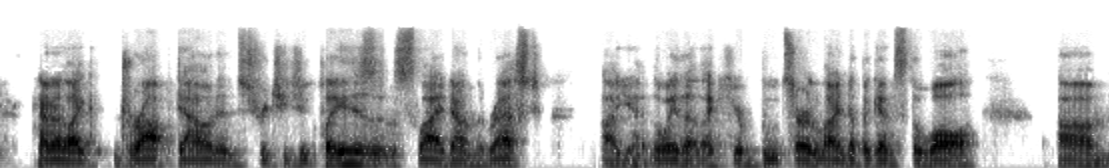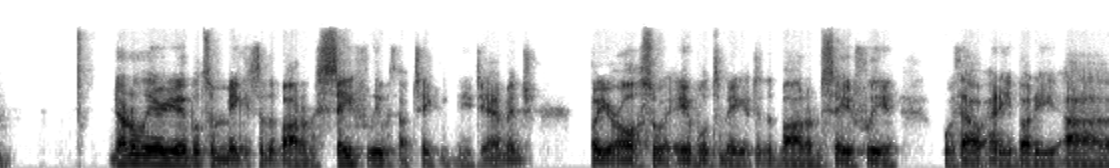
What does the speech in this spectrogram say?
kind of like drop down in strategic places and slide down the rest. Uh, you have the way that like your boots are lined up against the wall. Um, not only are you able to make it to the bottom safely without taking any damage, but you're also able to make it to the bottom safely without anybody uh,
